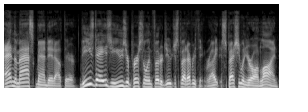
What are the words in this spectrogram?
And the mask mandate out there. These days, you use your personal info to do just about everything, right? Especially when you're online.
